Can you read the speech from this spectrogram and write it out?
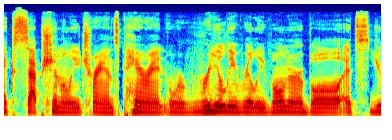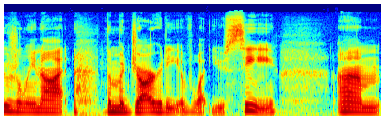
exceptionally transparent or really, really vulnerable, it's usually not the majority of what you see. Um,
